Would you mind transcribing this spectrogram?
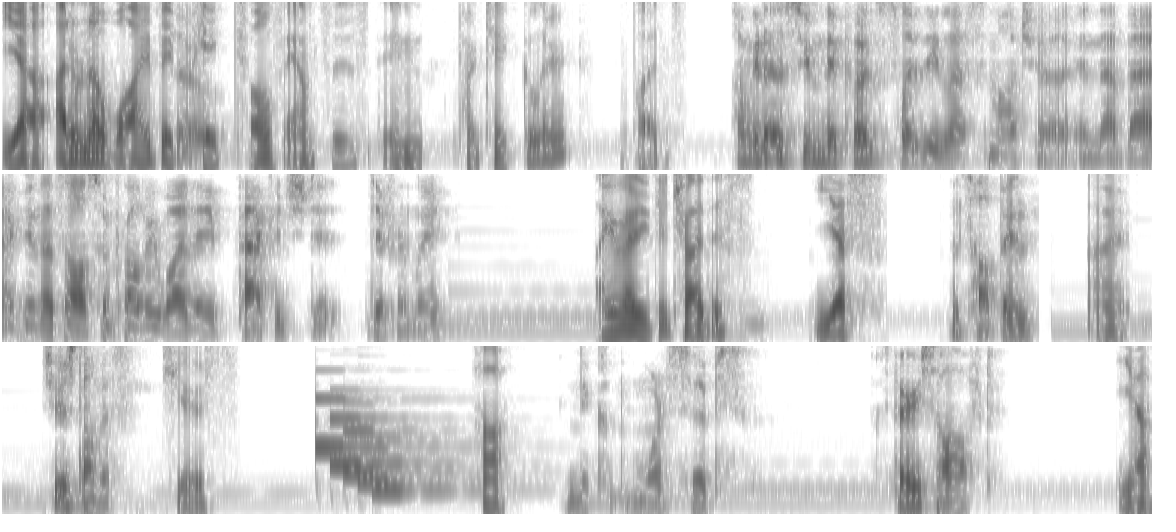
Yeah, I don't know why they So- picked 12 ounces in particular, but I'm gonna assume they put slightly less matcha in that bag, and that's also probably why they packaged it differently. Are you ready to try this? Yes. Let's hop in. All right. Cheers, Thomas. Cheers. Huh. Need a couple more sips. It's very soft. Yeah.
